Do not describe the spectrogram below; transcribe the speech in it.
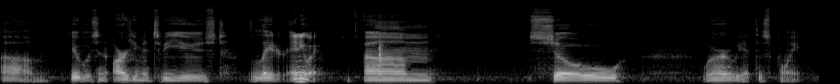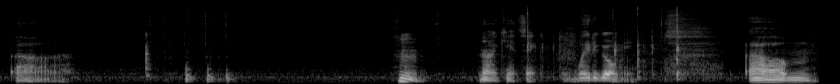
Um, it was an argument to be used later. Anyway, um, so where are we at this point? Uh, hmm. No, I can't think. Way to go, me. Um,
